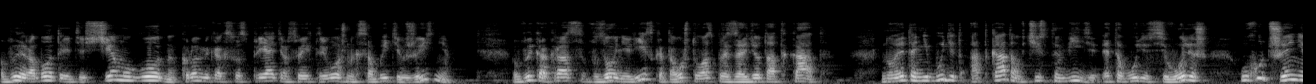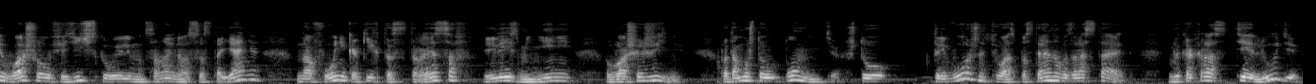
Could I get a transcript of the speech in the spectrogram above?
вы работаете с чем угодно, кроме как с восприятием своих тревожных событий в жизни, вы как раз в зоне риска того, что у вас произойдет откат. Но это не будет откатом в чистом виде, это будет всего лишь ухудшение вашего физического или эмоционального состояния на фоне каких-то стрессов или изменений в вашей жизни. Потому что помните, что тревожность у вас постоянно возрастает. Вы как раз те люди,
